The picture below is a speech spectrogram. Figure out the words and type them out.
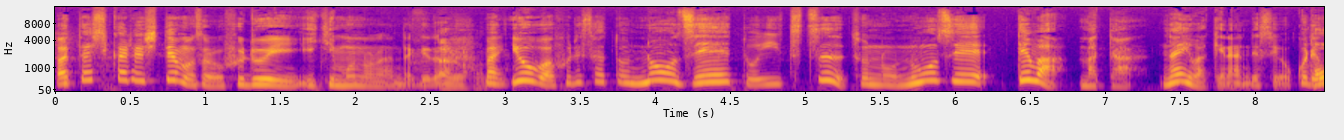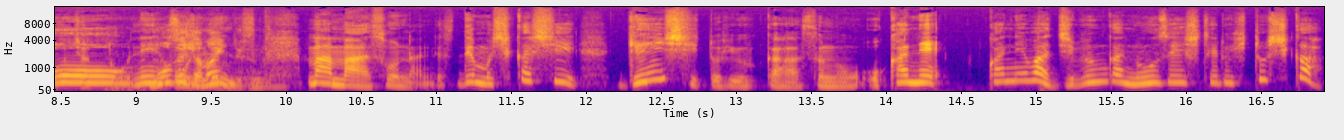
私からしてもその古い生き物なんだけどなるほど。まあ、要はふるさと納税と言いつつその納税ではまたないわけなんですよ。これをちょっとね納税じゃないんですねまあまあそうなんです。でもしかし原資というかそのお金お金は自分が納税してる人しか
